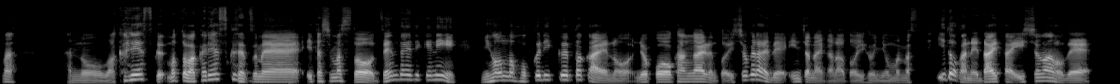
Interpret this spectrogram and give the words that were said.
まああの、わかりやすく、もっとわかりやすく説明いたしますと、全体的に日本の北陸とかへの旅行を考えるのと一緒ぐらいでいいんじゃないかなというふうに思います。緯度がね、大体一緒なので、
